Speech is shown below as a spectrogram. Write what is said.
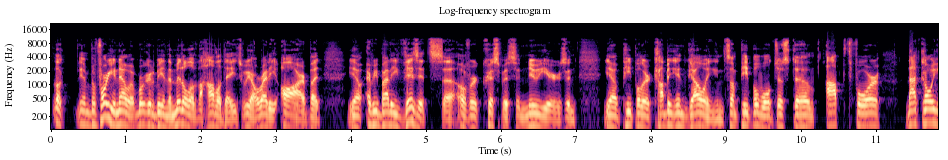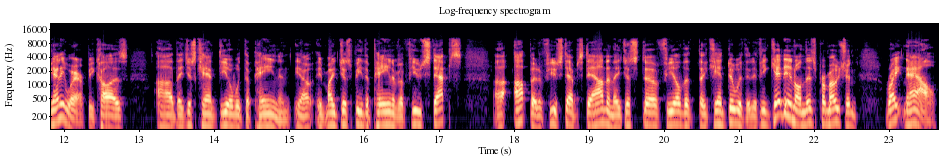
Look, you know, before you know it, we're going to be in the middle of the holidays. We already are, but you know, everybody visits uh, over Christmas and New Year's, and you know, people are coming and going, and some people will just uh, opt for not going anywhere because uh, they just can't deal with the pain, and you know, it might just be the pain of a few steps uh, up and a few steps down, and they just uh, feel that they can't do with it. If you get in on this promotion right now,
